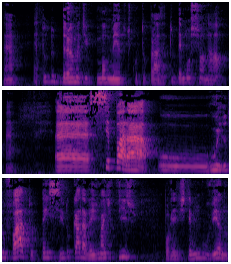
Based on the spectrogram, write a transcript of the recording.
né? É tudo drama de momento, de curto prazo, é tudo emocional, né? É, separar o ruído do fato tem sido cada vez mais difícil, porque a gente tem um governo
